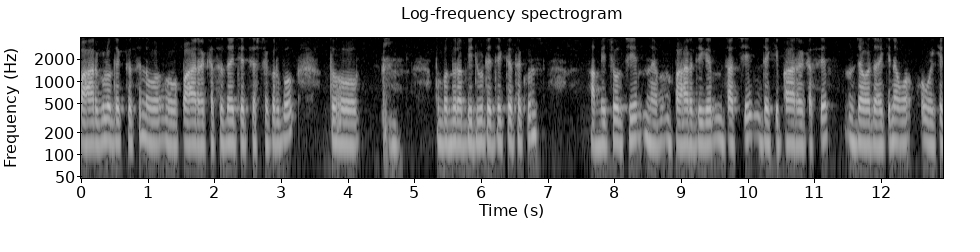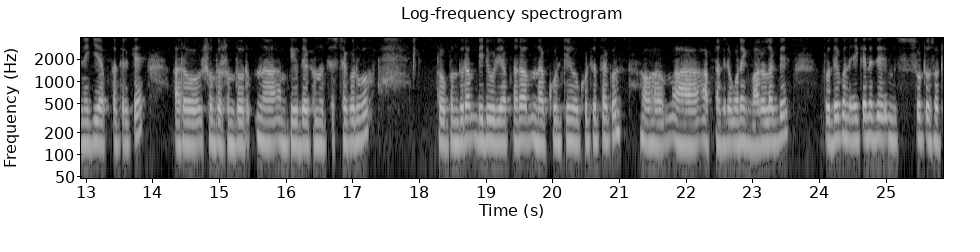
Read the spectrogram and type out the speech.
পাহাড়গুলো দেখতেছেন, ও পাহাড়ের কাছে যাইতে চেষ্টা করব। তো বন্ধুরা ভিডিওটি দেখতে থাকুন। আমি চলছি, পাহাড়ের দিকে যাচ্ছি, দেখি পাহাড়ের কাছে যাওয়া যায় কিনা। ওইখানে গিয়ে আপনাদেরকে আরও সুন্দর সুন্দর ভিউ দেখানোর চেষ্টা করব। তো বন্ধুরা ভিডিওটি আপনারা কন্টিনিউ করতে থাকুন। আপনাদের অনেক ভালো লাগবে। তো দেখুন এখানে যে ছোট ছোট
